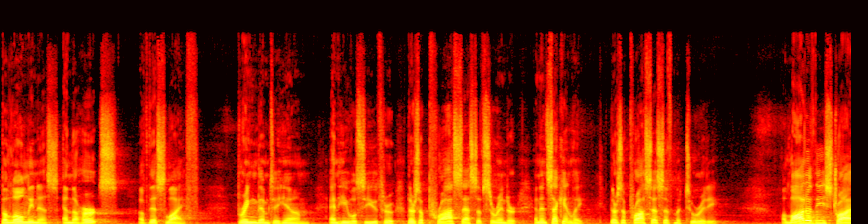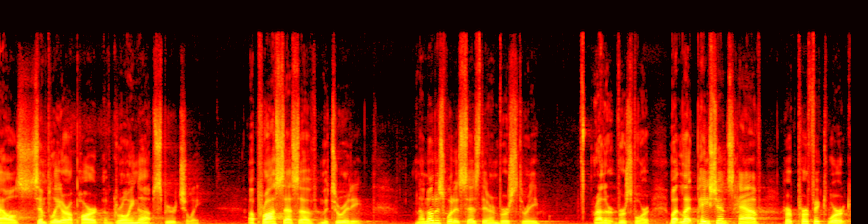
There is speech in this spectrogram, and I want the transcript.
the loneliness and the hurts of this life. Bring them to Him and He will see you through. There's a process of surrender. And then, secondly, there's a process of maturity. A lot of these trials simply are a part of growing up spiritually, a process of maturity. Now, notice what it says there in verse 3, rather, verse 4. But let patience have her perfect work,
